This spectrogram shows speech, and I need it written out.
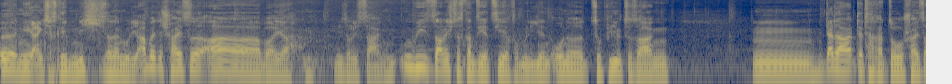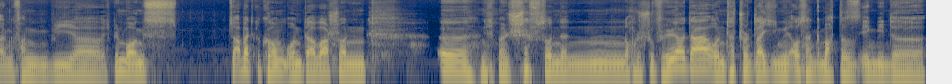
Äh, nee, eigentlich das Leben nicht, sondern nur die Arbeit ist scheiße. Aber ja, wie soll ich sagen? Wie soll ich das Ganze jetzt hier formulieren, ohne zu viel zu sagen? Hm, ja, da, der Tag hat so scheiße angefangen, wie äh, ich bin morgens zur Arbeit gekommen und da war schon äh, nicht mein Chef, sondern noch eine Stufe höher da und hat schon gleich irgendwie einen Aushang gemacht, dass es irgendwie eine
